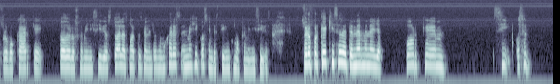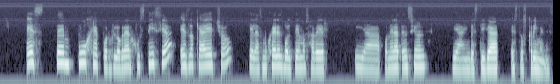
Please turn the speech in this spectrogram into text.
provocar que todos los feminicidios, todas las muertes violentas de mujeres en México se investiguen como feminicidios. Pero ¿por qué quise detenerme en ella? Porque mm, sí, o sea, este empuje por lograr justicia es lo que ha hecho que las mujeres volteemos a ver y a poner atención y a investigar estos crímenes.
